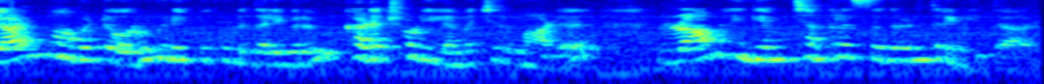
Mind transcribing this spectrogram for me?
யாழ் மாவட்ட ஒருங்கிணைப்பு குழு தலைவரும் கடற்றொழில் அமைச்சருமான ராமலிங்கம் சந்திரசேகரன் தெரிவித்தார்.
